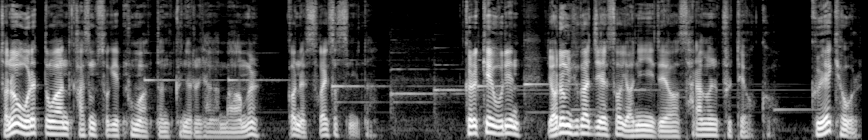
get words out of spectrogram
저는 오랫동안 가슴속에 품어왔던 그녀를 향한 마음을 꺼낼 수가 있었습니다. 그렇게 우린 여름 휴가지에서 연인이 되어 사랑을 불태웠고 그해 겨울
